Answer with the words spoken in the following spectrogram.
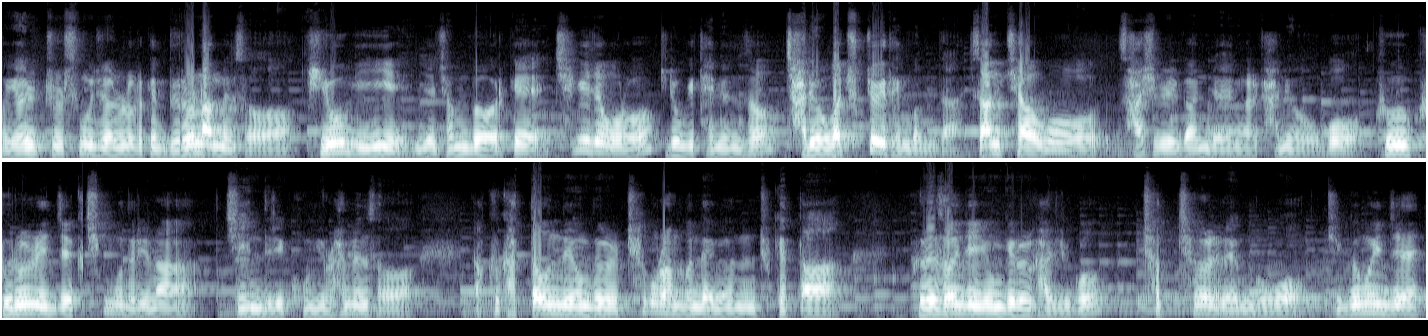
10줄, 20줄로 이렇게 늘어나면서 기록이 이제 좀더 이렇게 체계적으로 기록이 되면서 자료가 축적이 된 겁니다. 산티아고 40일간 여행을 다녀오고 그 글을 이제 친구들이나 지인들이 공유를 하면서 야, 그 갔다 온 내용들 책으로 한번 내면 좋겠다. 그래서 이제 용기를 가지고 첫 책을 낸 거고 지금은 이제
